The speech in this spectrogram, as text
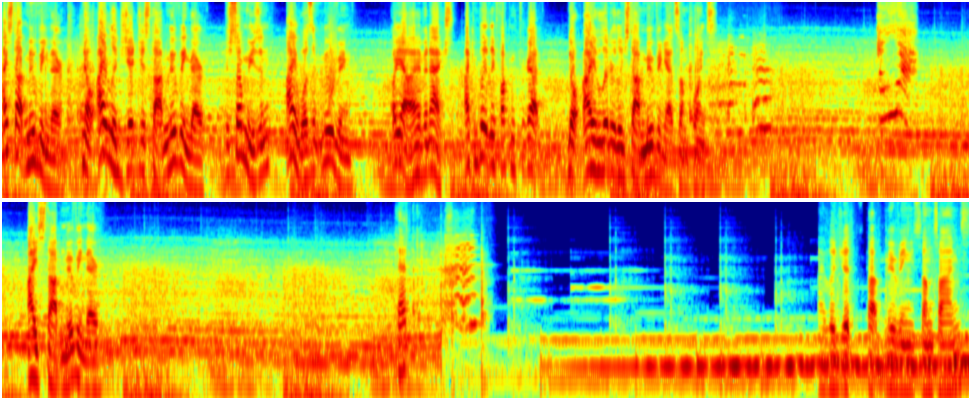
I stopped moving there. No, I legit just stopped moving there. For some reason, I wasn't moving. Oh yeah, I have an axe. I completely fucking forgot. No, I literally stopped moving at some points. I stopped moving there. That... I legit stop moving sometimes.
